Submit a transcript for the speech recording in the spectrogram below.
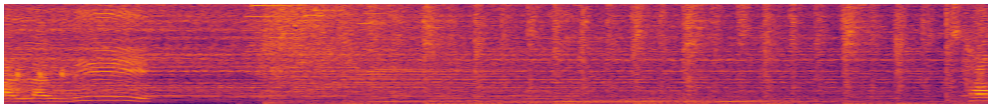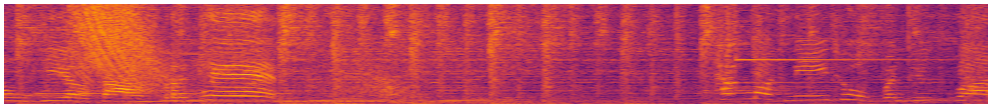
ร์คาราลัลลี่ ท่องเที่ยวต่างประเทศ ทั้งหมดนี้ถูกบันทึกไว้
